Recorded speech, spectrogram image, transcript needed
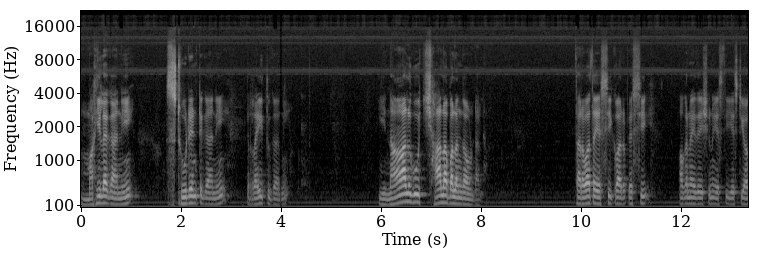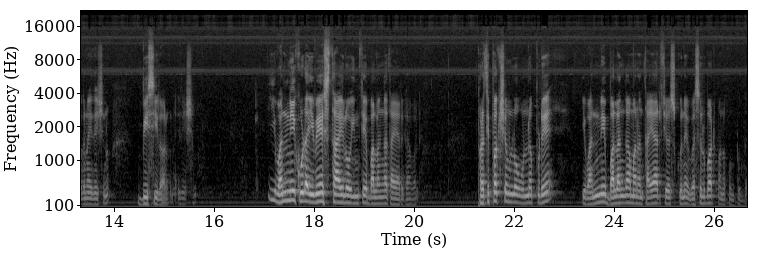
మహిళ కానీ స్టూడెంట్ కానీ రైతు కానీ ఈ నాలుగు చాలా బలంగా ఉండాలి. తర్వాత ఎస్సీ కార్ SC organisation SC ST organisation బీసీల ఆర్గనైజేషన్ ఇవన్నీ కూడా ఇవే స్థాయిలో ఇంతే బలంగా తయారు కావాలి. ప్రతిపక్షంలో ఉన్నప్పుడే ఇవన్నీ బలంగా మనం తయారు చేసుకునే వెసులుబాటు మనకు ఉంటుంది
